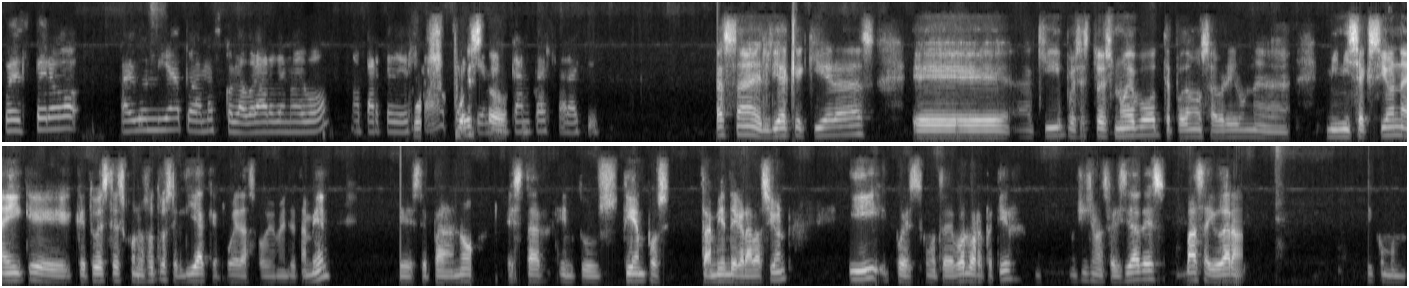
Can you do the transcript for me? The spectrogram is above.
pues espero algún día podamos colaborar de nuevo, aparte de esta, porque me encanta estar aquí. Casa el día que quieras. Eh, aquí, pues esto es nuevo, te podemos abrir una mini sección ahí que, que tú estés con nosotros el día que puedas, obviamente también, este, para no estar en tus tiempos también de grabación. Y pues, como te vuelvo a repetir, muchísimas felicidades. Vas a ayudar a, así como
